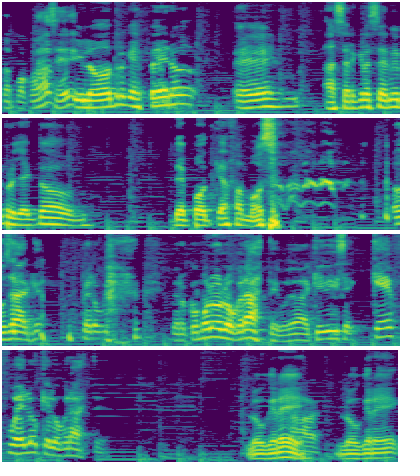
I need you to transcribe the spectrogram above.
tampoco es Y así. lo otro que espero es hacer crecer mi proyecto de podcast famoso. O sea, que- pero, pero ¿cómo lo lograste, weón? Aquí dice, ¿qué fue lo que lograste? logré, logré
